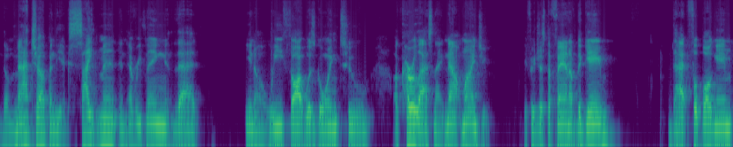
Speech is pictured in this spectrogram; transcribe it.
the matchup and the excitement and everything that, you know, we thought was going to occur last night. Now, mind you, if you're just a fan of the game, that football game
